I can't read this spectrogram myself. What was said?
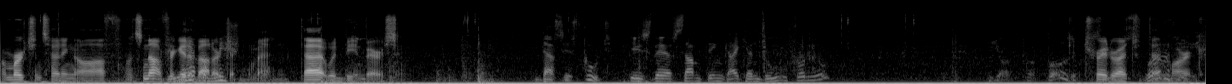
Our merchant's heading off. Let's not forget about our diplomat. That would be embarrassing. Das ist gut. Is there something I can do for you? Your proposal. Trade rights with. Denmark.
